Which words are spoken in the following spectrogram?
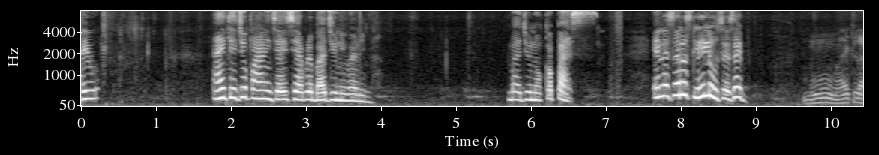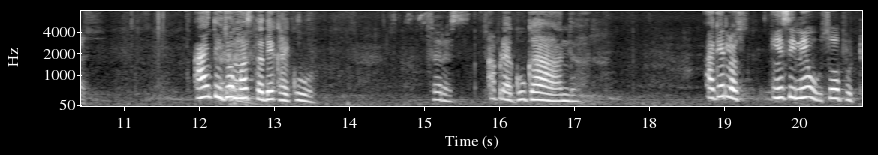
આવ્યો. અહીંથી જો પાણી જાય છે આપણે બાજુની વાડીમાં. બાજુનો કપાસ. એને સરસ લીલું છે સાહેબ. અહીંથી જો મસ્ત દેખાય કૂવો. સરસ. આપણે ઘૂઘા અંદર. આ કેટલો? એસી નેવું સો ફૂટ.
